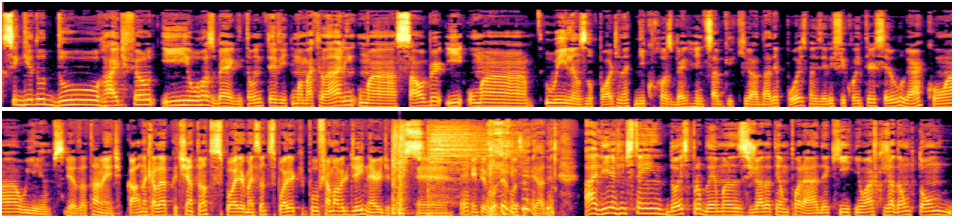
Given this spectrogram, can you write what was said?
seguido do Heidfeld e o Rosberg. Então ele teve uma McLaren, uma Sauber e uma Williams no pódio, né? Nico Rosberg, a gente sabe que, que ia dar depois, mas ele ficou em terceiro lugar com a Williams. Exatamente. O carro naquela época tinha tanto spoiler, mas tanto spoiler que o povo chamava ele de. Nossa. É, quem pegou, pegou essa piada. Ali a gente tem dois problemas já da temporada que eu acho que já dá um tom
